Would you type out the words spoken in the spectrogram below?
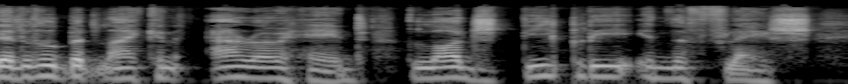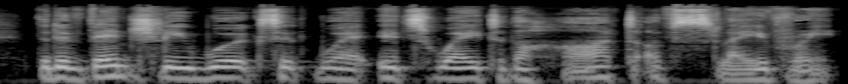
They're a little bit like an arrowhead lodged deeply in the flesh that eventually works its way to the heart of slavery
